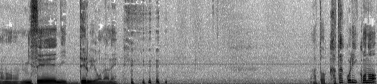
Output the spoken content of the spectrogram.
あの店に出るようなね。あと片栗粉の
